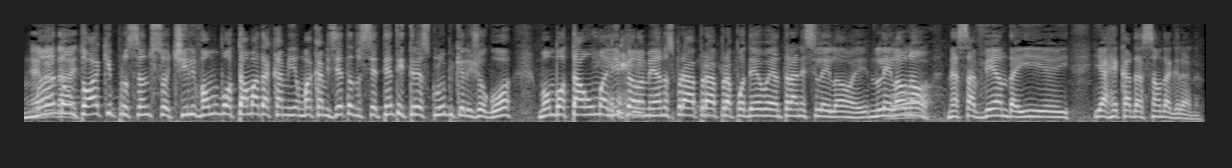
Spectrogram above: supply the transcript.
Manda um. Toque pro Sandro Sotile. Vamos botar uma, da cami- uma camiseta dos 73 clubes que ele jogou. Vamos botar uma ali, pelo menos, pra, pra, pra poder entrar nesse leilão aí. No leilão, não. Nessa venda aí e, e arrecadação da grana.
